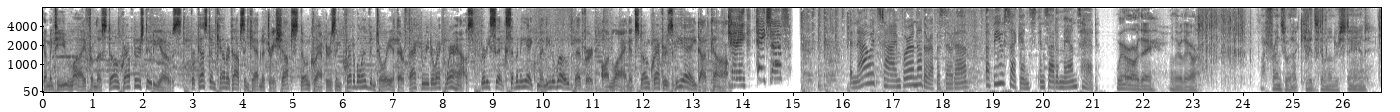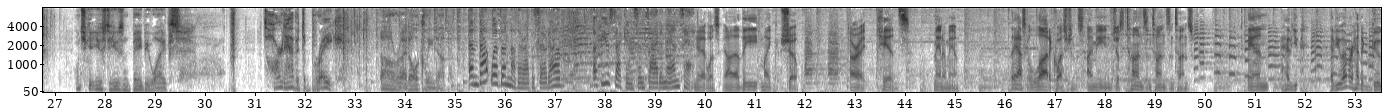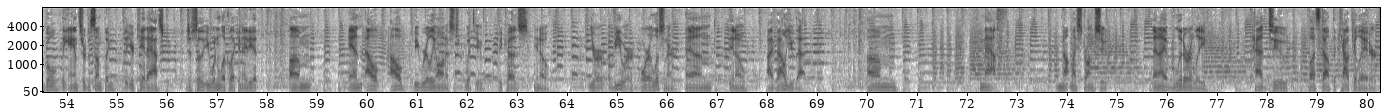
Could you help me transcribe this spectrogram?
Coming to you live from the Stonecrafter Studios. For custom countertops and cabinetry, shop Stonecrafter's incredible inventory at their Factory Direct Warehouse, 3678 Moneta Road, Bedford. Online at stonecraftersva.com. KHF. And now it's time for another episode of A Few Seconds Inside a Man's Head. Where are they? Oh, there they are. My friends without kids don't understand. Once you get used to using baby wipes, it's a hard habit to break. All right, all cleaned up. And that was another episode of A Few Seconds Inside a Man's Head. Yeah, it was. Uh, the Mike Show. All right, kids. Man, oh man. They ask a lot of questions. I mean, just tons and tons and tons. And have you have you ever had to Google the answer to something that your kid asked just so that you wouldn't look like an idiot? Um, and I'll I'll be really honest with you because you know you're a viewer or a listener, and you know I value that. Um, math, not my strong suit, and I have literally had to bust out the calculator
